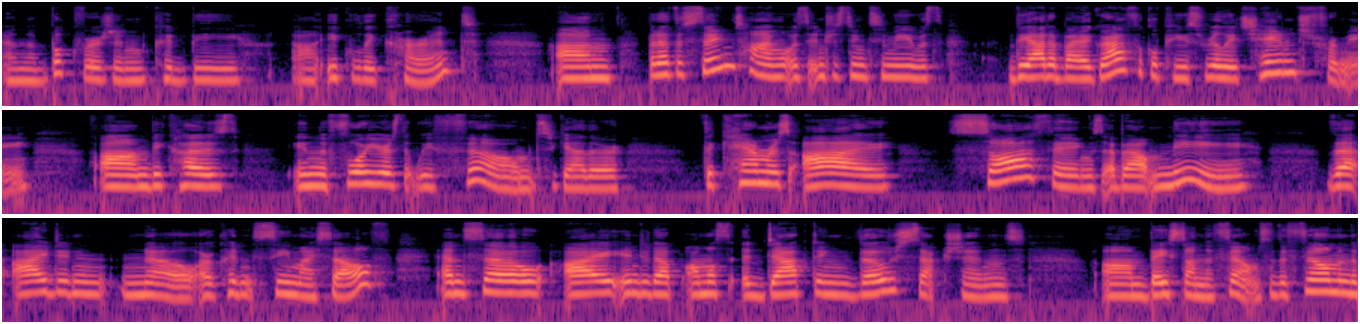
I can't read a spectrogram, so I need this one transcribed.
and the book version could be uh, equally current. Um, but at the same time, what was interesting to me was the autobiographical piece really changed for me um, because in the four years that we filmed together, the camera's eye saw things about me that I didn't know or couldn't see myself. And so I ended up almost adapting those sections um, based on the film. So the film and the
